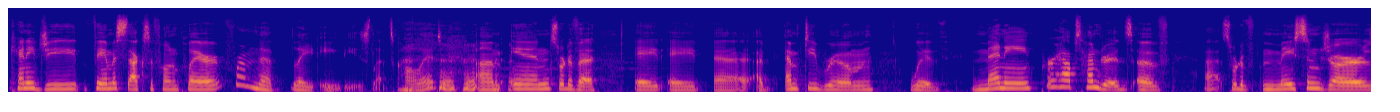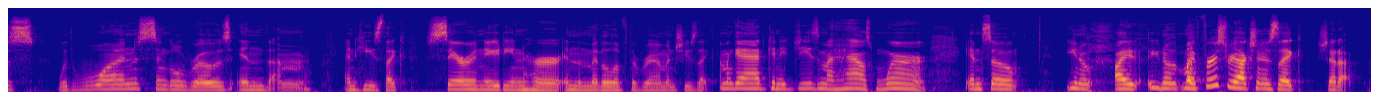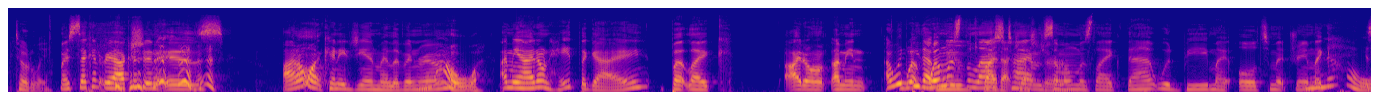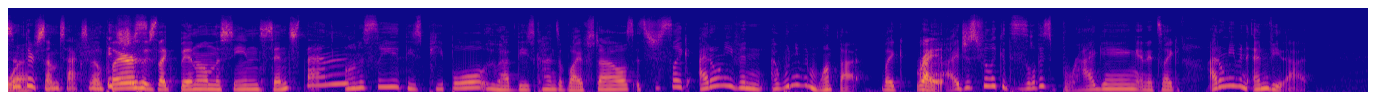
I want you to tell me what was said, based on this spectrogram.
Kenny G, famous saxophone player from the late '80s, let's call it, um, in sort of a a, a, a, a empty room with many, perhaps hundreds of uh, sort of mason jars with one single rose in them. And he's like serenading her in the middle of the room, and she's like, "Oh my God, Kenny G's in my house!" Where? And so, you know, I, you know, my first reaction is like, "Shut up." Totally. My second reaction is I don't want Kenny G in my living room. No. I mean, I don't hate the guy, but like I don't I mean I wouldn't wh- be that When was the last time gesture. someone was like that would be my ultimate dream? Like No. isn't there some saxophone player just- who's like been on the scene since then? honestly, these people who have these kinds of lifestyles, it's just like I don't even I wouldn't even want that. Like Right. I, I just feel like it's all this bragging and it's like I don't even envy that.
